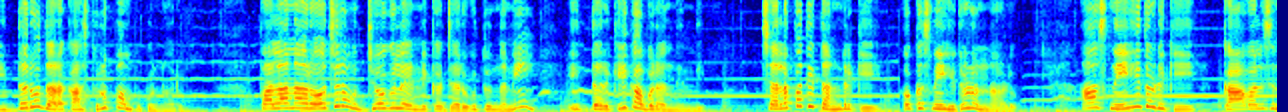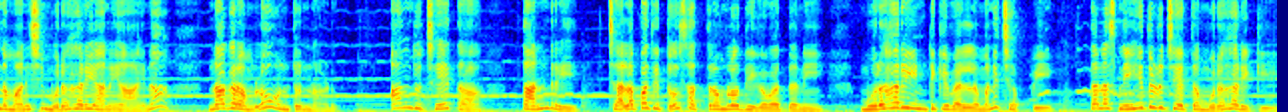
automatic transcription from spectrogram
ఇద్దరూ దరఖాస్తులు పంపుకున్నారు. ఫలానా రోజున ఉద్యోగుల ఎన్నిక జరుగుతుందని ఇద్దరికీ కబురందింది. చలపతి తండ్రికి ఒక స్నేహితుడు ఉన్నాడు ఆ స్నేహితుడికి కావలసిన మనిషి మురహరి అనే ఆయన నగరంలో ఉంటున్నాడు. అందుచేత తండ్రి చలపతితో సత్రంలో దిగవద్దని మురహరి ఇంటికి వెళ్ళమని చెప్పి తన స్నేహితుడి చేత మురహరికి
